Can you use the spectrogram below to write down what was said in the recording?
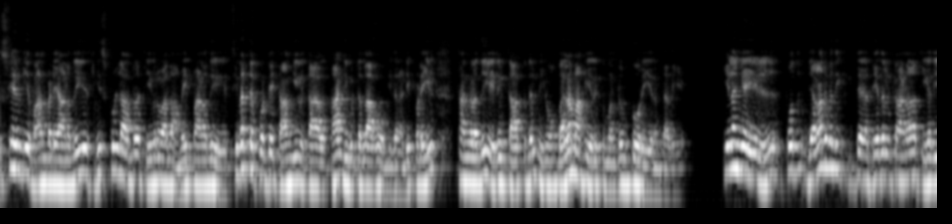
இஸ்ரேலிய வான்படையானது ஹிஸ்புல்லா என்ற தீவிரவாத அமைப்பானது சிவத்த கோட்டை தாங்கி தா- தாண்டி விட்டதாகவும் இதன் அடிப்படையில் தங்களது எதிர் தாக்குதல் மிகவும் பலமாக இருக்கும் என்றும் கூறியிருந்தது. இலங்கையில் பொது ஜனாதிபதி தேர்தலுக்கான திகதி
